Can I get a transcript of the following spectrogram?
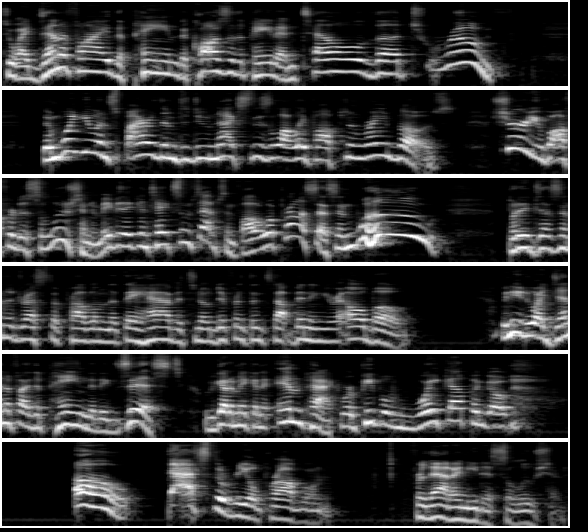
to identify the pain, the cause of the pain, and tell the truth, then what you inspire them to do next is lollipops and rainbows. Sure, you've offered a solution, and maybe they can take some steps and follow a process, and woohoo! But it doesn't address the problem that they have. It's no different than stop bending your elbow. We need to identify the pain that exists. We've got to make an impact where people wake up and go, oh, that's the real problem. For that, I need a solution.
